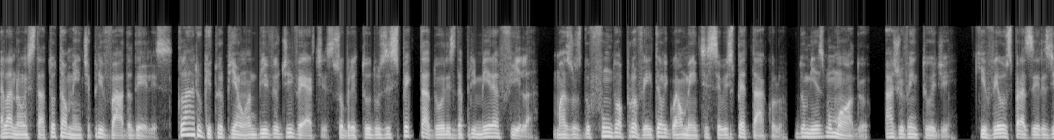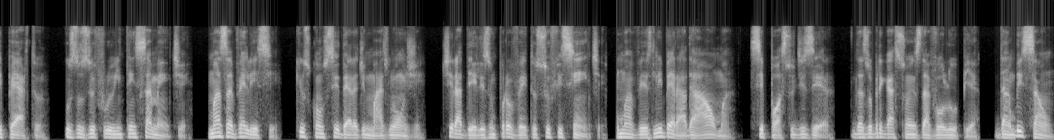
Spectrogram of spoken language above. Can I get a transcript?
ela não está totalmente privada deles. Claro que Turpião ambível diverte sobretudo os espectadores da primeira fila, mas os do fundo aproveitam igualmente seu espetáculo. Do mesmo modo, a juventude, que vê os prazeres de perto, os usufrui intensamente, mas a velhice, que os considera de mais longe, tira deles um proveito suficiente. Uma vez liberada a alma, se posso dizer, das obrigações da volúpia, da ambição,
